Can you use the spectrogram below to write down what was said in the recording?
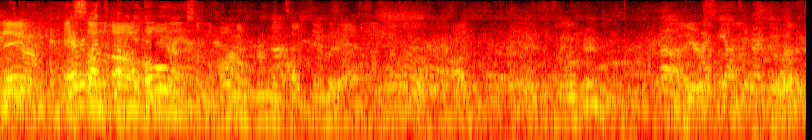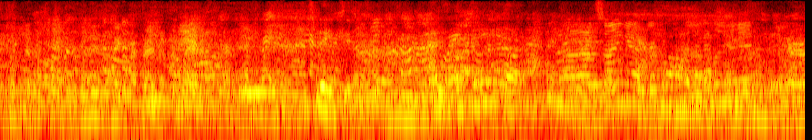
today And everyone's some everyone's uh, to home, dinner. some home improvement type thing. with that. Uh, Uh,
